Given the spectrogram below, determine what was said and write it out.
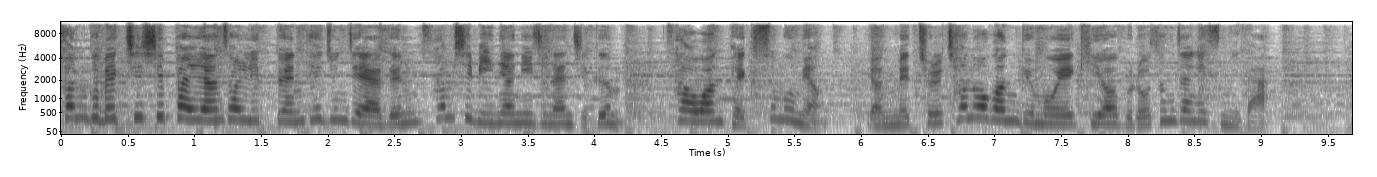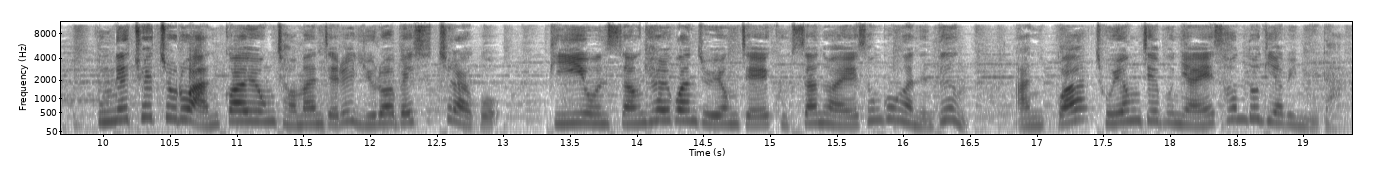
1978년 설립된 태준제약은 32년이 지난 지금 사원 120명, 연매출 1천억 원 규모의 기업으로 성장했습니다. 국내 최초로 안과용 점안제를 유럽에 수출하고 비이온성 혈관 조영제의 국산화에 성공하는 등 안과 조영제 분야의 선도 기업입니다.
